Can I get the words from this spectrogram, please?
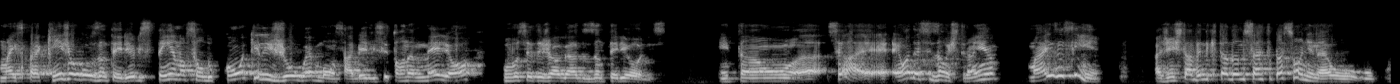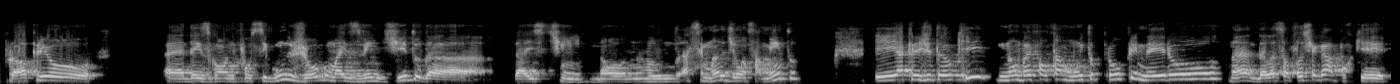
Mas para quem jogou os anteriores, tem a noção do quão aquele jogo é bom, sabe? Ele se torna melhor por você ter jogado os anteriores. Então, ah, sei lá, é, é uma decisão estranha, mas assim, a gente tá vendo que tá dando certo pra Sony, né? O, o próprio é, Days Gone foi o segundo jogo mais vendido da, da Steam no, no, na semana de lançamento. E acredito eu que não vai faltar muito para o primeiro né, The Last of Us chegar, porque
